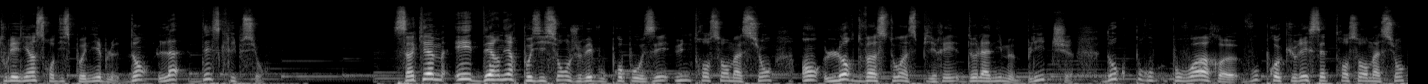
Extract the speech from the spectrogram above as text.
tous les liens seront disponibles dans la description. Cinquième et dernière position, je vais vous proposer une transformation en Lord Vasto inspiré de l'anime Bleach. Donc pour pouvoir euh, vous procurer cette transformation,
